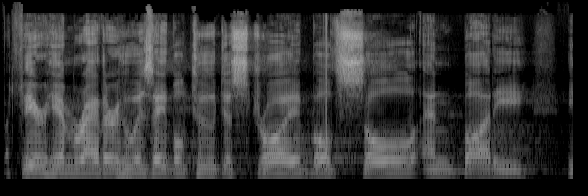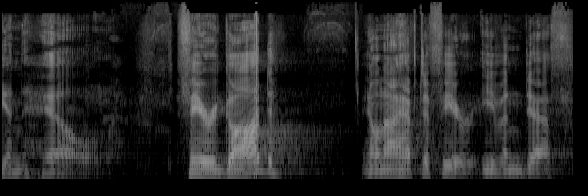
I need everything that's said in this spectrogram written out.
But fear him rather who is able to destroy both soul and body in hell. Fear God, and you'll not have to fear even death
